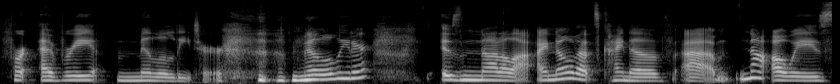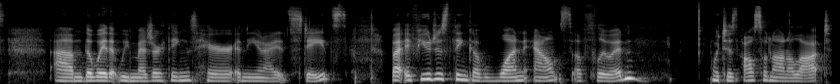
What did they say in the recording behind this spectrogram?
for every milliliter. milliliter is not a lot. I know that's kind of um, not always um, the way that we measure things here in the United States, but if you just think of one ounce of fluid, which is also not a lot,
